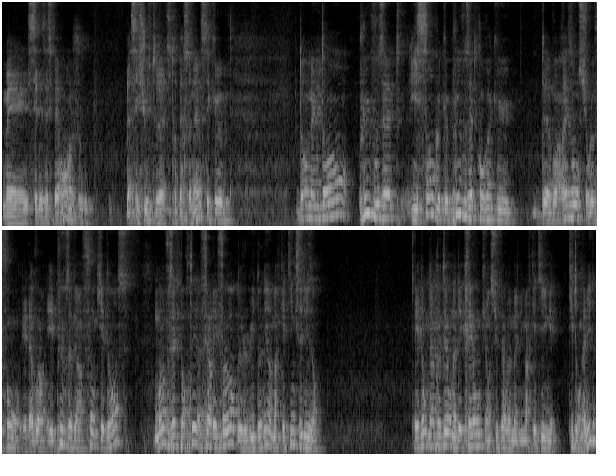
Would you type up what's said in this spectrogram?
mais c'est désespérant, hein, là c'est juste à titre personnel, c'est que dans le même temps, plus vous êtes, il semble que plus vous êtes convaincu d'avoir raison sur le fond et d'avoir et plus vous avez un fond qui est dense, moins vous êtes porté à faire l'effort de lui donner un marketing séduisant. Et donc d'un côté, on a des crayons qui ont un superbe marketing qui tourne à vide,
